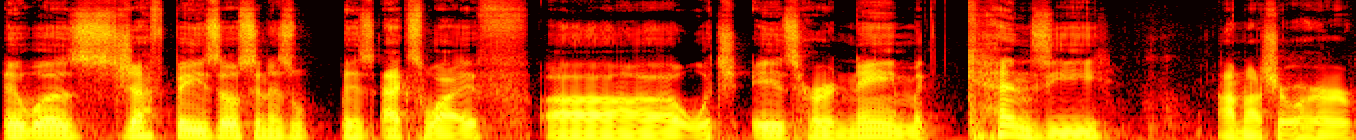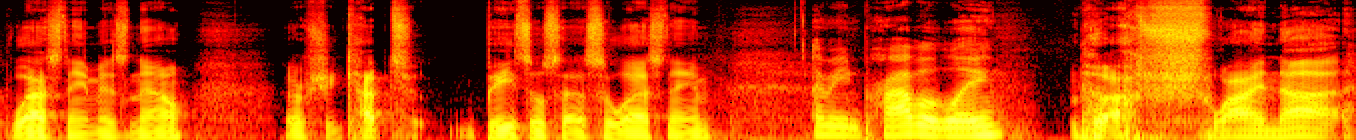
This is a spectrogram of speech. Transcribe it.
It was Jeff Bezos and his his ex wife, uh, which is her name, Mackenzie. I'm not sure what her last name is now, or if she kept Bezos as her last name. I mean, probably. Why not?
